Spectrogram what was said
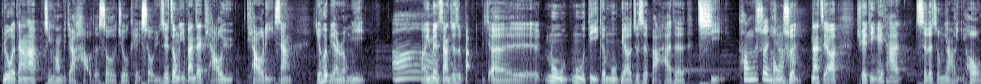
如果当它情况比较好的时候，就可以受孕。所以这种一般在调语调理上也会比较容易哦。基本上就是把呃目目的跟目标就是把它的气。通顺，通顺。那只要确定，哎，他吃了中药以后，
